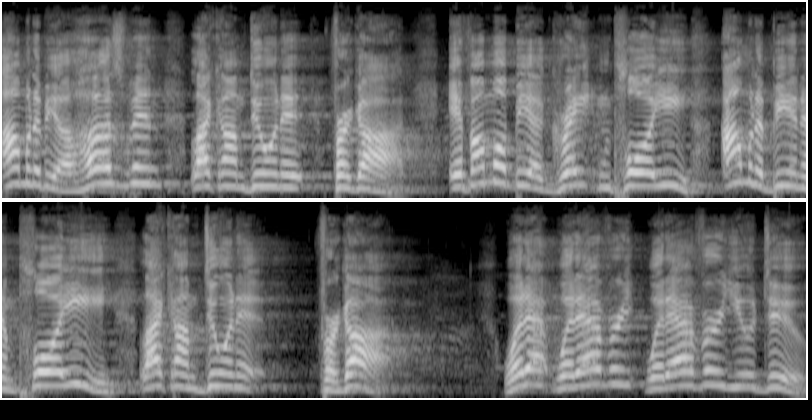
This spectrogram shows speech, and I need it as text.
I'm gonna be a husband like I'm doing it for God. If I'm gonna be a great employee, I'm gonna be an employee like I'm doing it for God. Whatever, whatever you do,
